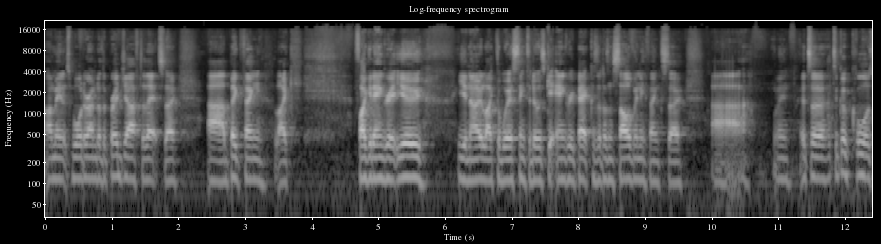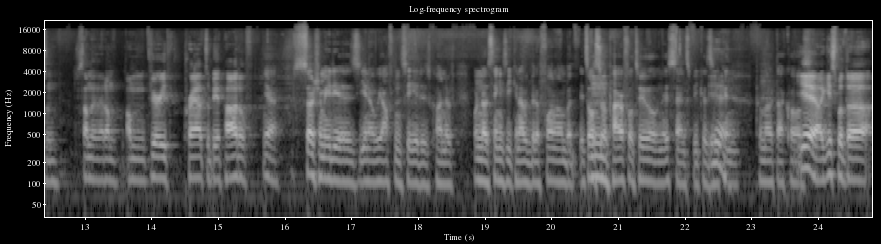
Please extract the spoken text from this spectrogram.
I mean it's water under the bridge after that. So, uh, big thing like if I get angry at you, you know, like the worst thing to do is get angry back because it doesn't solve anything. So, uh, I mean, it's a it's a good cause and something that I'm I'm very proud to be a part of. Yeah, social media is you know we often see it as kind of one of those things you can have a bit of fun on, but it's also mm. a powerful tool in this sense because yeah. you can promote that cause? Yeah, I guess with the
